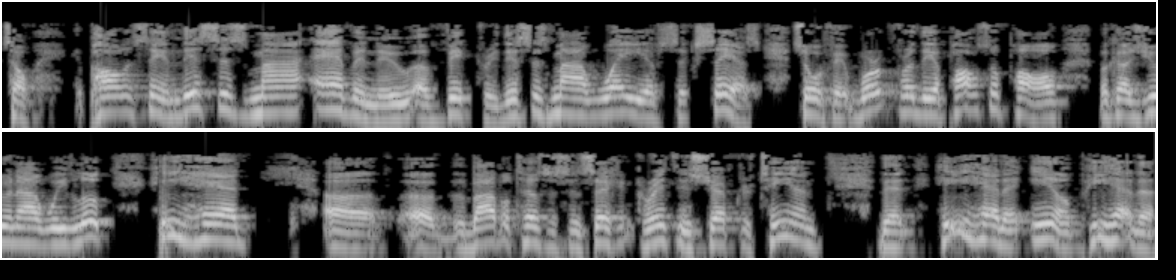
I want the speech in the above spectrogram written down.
So Paul is saying, this is my avenue of victory. This is my way of success. So if it worked for the apostle Paul, because you and I, we look, he had, uh, uh, the Bible tells us in Second Corinthians chapter 10 that he had an imp, he had a,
